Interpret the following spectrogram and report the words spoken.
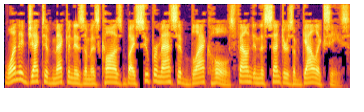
One ejective mechanism is caused by supermassive black holes found in the centers of galaxies.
